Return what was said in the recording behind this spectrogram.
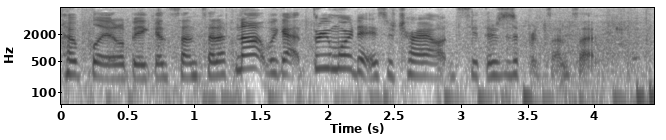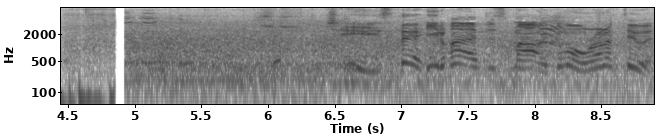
Hopefully it'll be a good sunset. If not, we got three more days to try out and see if there's a different sunset. Jeez, you don't have to smile. Come on, run up to it.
